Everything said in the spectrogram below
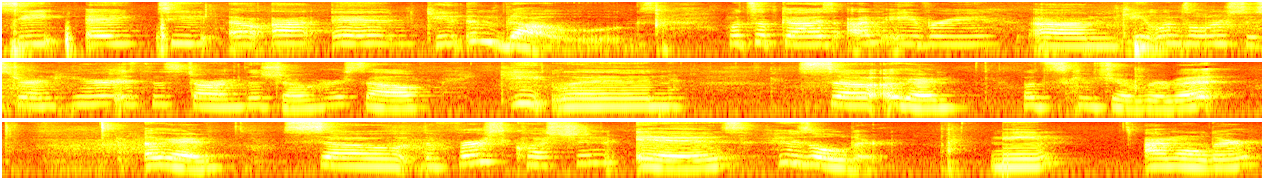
C A T L I N, Caitlin Vlogs. What's up, guys? I'm Avery, um, Caitlin's older sister, and here is the star of the show herself, Caitlin. So, okay, let's scooch over a bit. Okay, so the first question is Who's older? Me. I'm older.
